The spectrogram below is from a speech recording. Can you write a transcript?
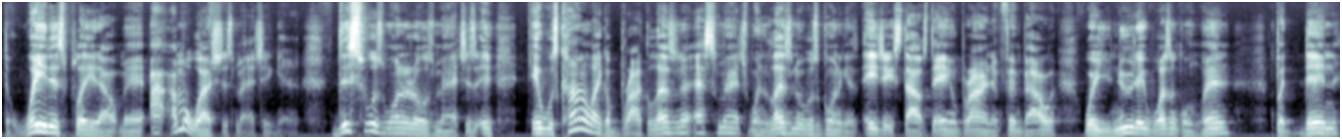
The way this played out, man, I, am gonna watch this match again. This was one of those matches. It it was kind of like a Brock Lesnar s match when Lesnar was going against AJ Styles, Daniel Bryan, and Finn Balor, where you knew they wasn't gonna win, but then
